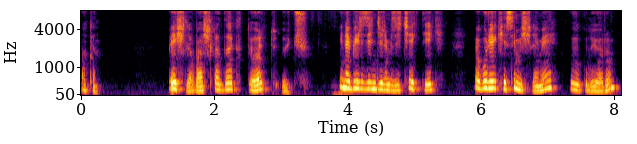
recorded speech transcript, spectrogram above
Bakın 5 ile başladık. 4 3. Yine bir zincirimizi çektik ve buraya kesim işlemi uyguluyorum.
